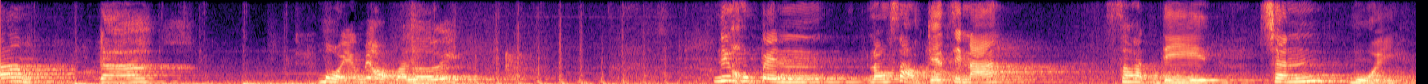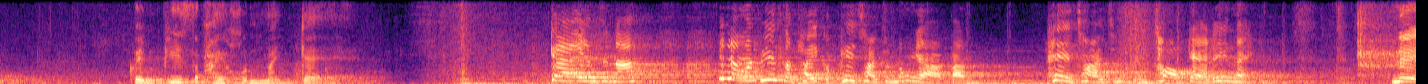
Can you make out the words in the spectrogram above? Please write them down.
บ้าง ดา หมอยังไม่ออกมาเลย นี่คงเป็นน้องสาวเกตสินะ สวัสดี ฉันหมวย เป็นพี่สะใภ้คนใหม่แก แกเองสินะที่ทำให้พี่สะใภ้กับพี่ชายฉันต้องหย่ากัน พี่ชายฉันถึงชอบแกได้ยังไงเน่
